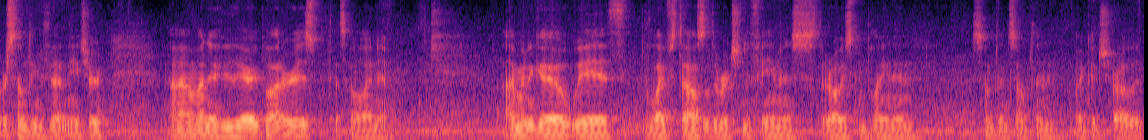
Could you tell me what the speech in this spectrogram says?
or something to that nature. Um, I know who Harry Potter is, but that's all I know. I'm gonna go with the lifestyles of the rich and the famous. They're always complaining, something something by Good Charlotte.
